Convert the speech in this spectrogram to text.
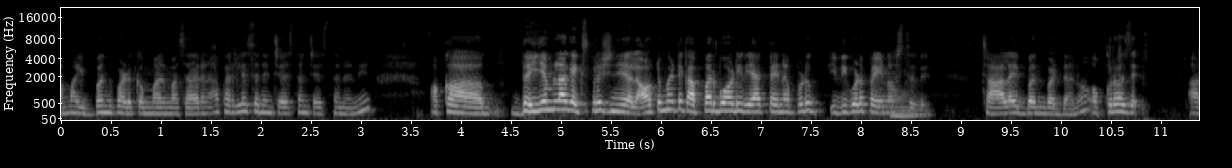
అమ్మ ఇబ్బంది పడకమ్మా అని మా సార్ అన్న పర్లేదు సార్ నేను చేస్తాను చేస్తానని ఒక దయ్యంలాగా ఎక్స్ప్రెషన్ చేయాలి. ఆటోమేటిక్ అప్పర్ బాడీ రియాక్ట్ అయినప్పుడు ఇది కూడా పెయిన్ వస్తుంది. చాలా ఇబ్బంది పడ్డాను. ఒక్కరోజే ఆ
